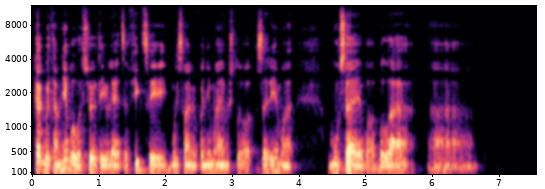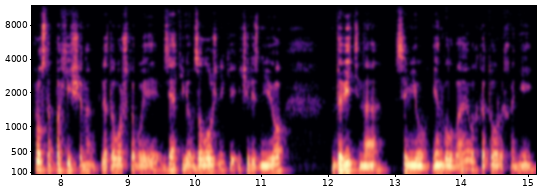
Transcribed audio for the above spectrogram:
Как бы там ни было, все это является фикцией. Мы с вами понимаем, что Зарема Мусаева была а, просто похищена для того, чтобы взять ее в заложники и через нее давить на семью Янгулбаевых, которых они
